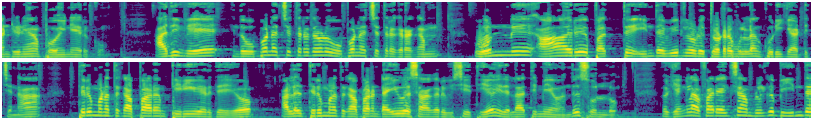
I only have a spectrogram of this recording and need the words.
கண்டினியூவாக போயினே இருக்கும். அதுவே இந்த உபநட்சத்திரத்தோட உபநட்சத்திர கிரகம் ஒன்று ஆறு பத்து இந்த வீடுகளுடைய தொடர்புலாம் குறிக்காட்டுச்சுன்னா திருமணத்துக்கு அப்புறம் பிரிகிறதையோ அல்லது திருமணத்துக்கு அப்புறம் டைவர்ஸ் ஆகிற விஷயத்தையோ இது எல்லாத்தையுமே வந்து சொல்லும். ஓகேங்களா ஃபார் எக்ஸாம்பிளுக்கு இப்போ இந்த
